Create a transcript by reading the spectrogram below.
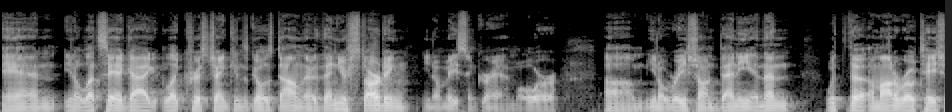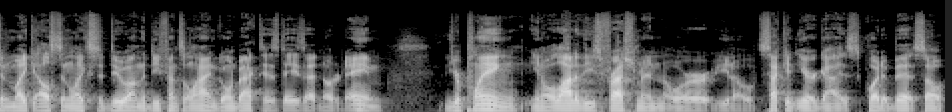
And, you know, let's say a guy like Chris Jenkins goes down there, then you're starting, you know, Mason Graham or, um, you know, Rayshaun Benny. And then with the amount of rotation Mike Elston likes to do on the defensive line, going back to his days at Notre Dame, you're playing, you know, a lot of these freshmen or, you know, second year guys quite a bit. So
